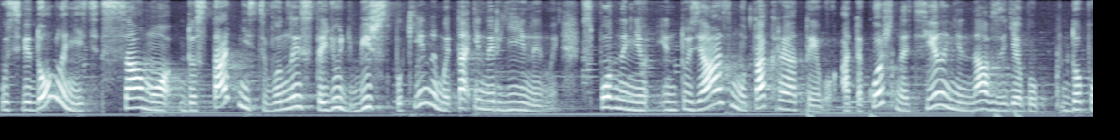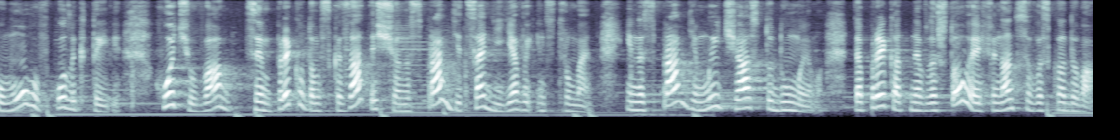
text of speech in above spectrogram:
усвідомленість, самодостатність. Вони стають більш спокійними та енергійними, сповнені ентузіазму та креативу, а також націлені на взаємодопомогу в колективі. Хочу вам цим прикладом сказати, що насправді це дієвий інструмент. І насправді ми часто думаємо, наприклад, не влаштовує фінансова складова.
